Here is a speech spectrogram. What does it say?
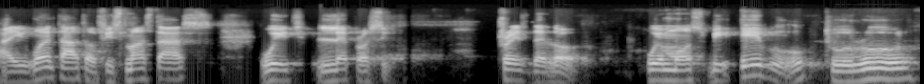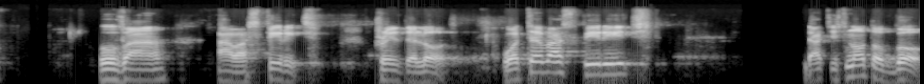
and he went out of his master's with leprosy. Praise the Lord. We must be able to rule over our spirit. Praise the Lord. Whatever spirit that is not of God,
